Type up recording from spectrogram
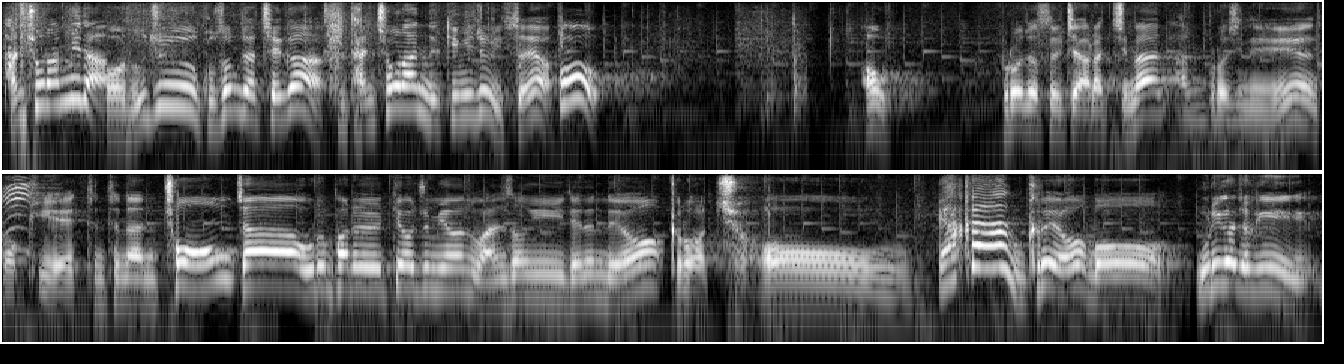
단촐합니다. 어, loose 구성 자체가 좀 단촐한 느낌이 좀 있어요. 오! 어우. 부러졌을 줄 알았지만 안 부러지는 버키의 튼튼한 총. 자, 오른팔을 껴주면 완성이 되는데요. 그렇죠. 오. 약간 그래요. 뭐 우리가 저기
